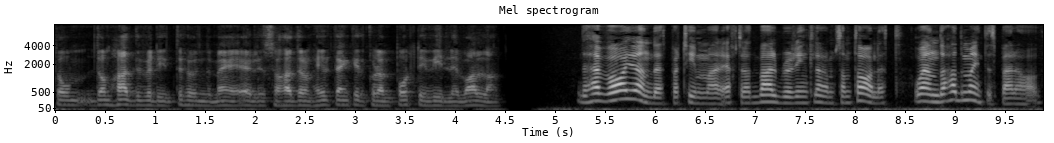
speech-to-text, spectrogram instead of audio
De, de hade väl inte hunnit med eller så hade de helt enkelt glömt bort det i Villevallan. Det här var ju ändå ett par timmar efter att Barbro ringt larmsamtalet och ändå hade man inte spärrat av.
